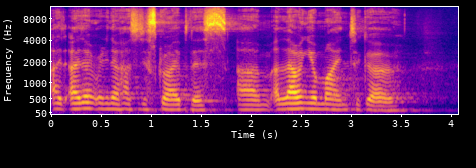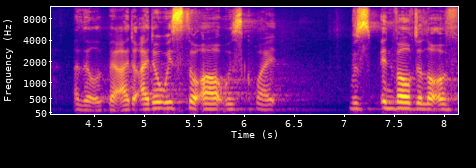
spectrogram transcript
I, I, don't really know how to describe this, um, allowing your mind to go a little bit. I'd, I'd, always thought art was quite, was involved a lot of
